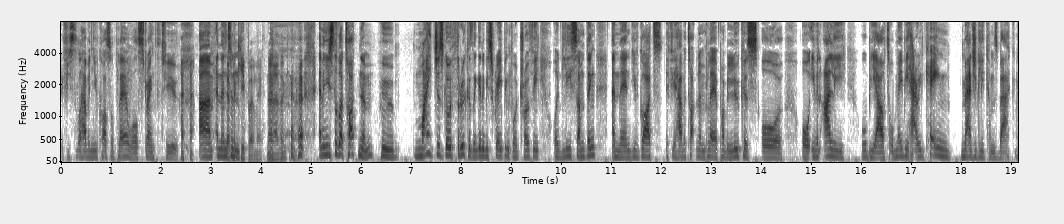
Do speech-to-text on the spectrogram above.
if you still have a Newcastle player, well, strength to you. Um, and then to, the keeper, mate. No, no, the keeper. and then you still got Tottenham, who might just go through because they're going to be scraping for a trophy or at least something. And then you've got, if you have a Tottenham player, probably Lucas or or even Alli will be out, or maybe Harry Kane magically comes back. Mm.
